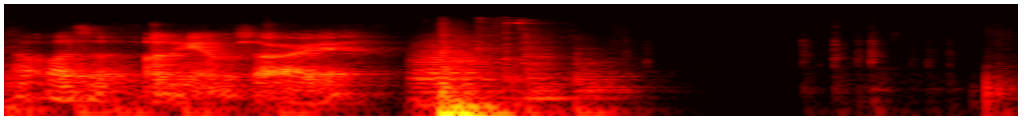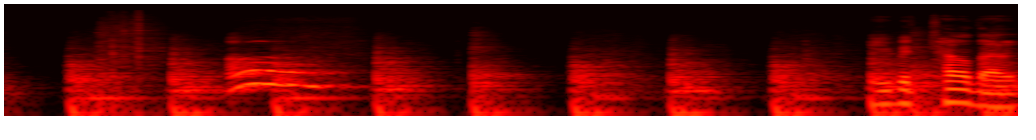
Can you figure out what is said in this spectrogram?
That wasn't funny, I'm sorry. Oh. You would tell that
